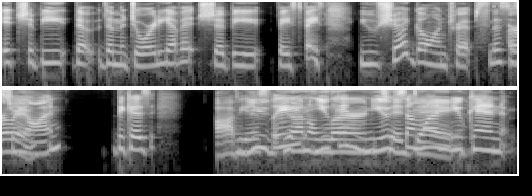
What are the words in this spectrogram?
it should be the the majority of it should be face to face. You should go on trips This early true. on because obviously you can mute someone, you can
